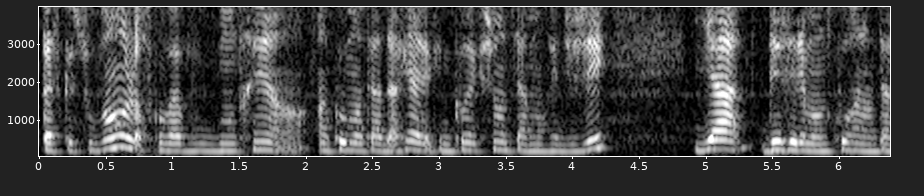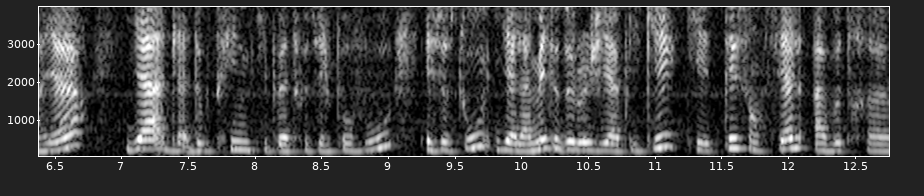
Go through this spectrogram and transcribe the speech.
Parce que souvent, lorsqu'on va vous montrer un, commentaire d'arrêt avec une correction entièrement rédigée, il y a des éléments de cours à l'intérieur, il y a de la doctrine qui peut être utile pour vous, et surtout, il y a la méthodologie appliquée qui est essentielle à votre euh,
